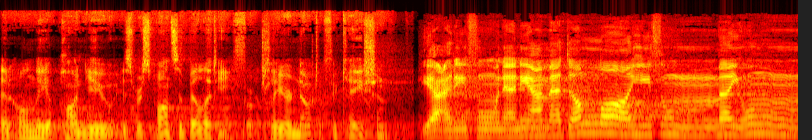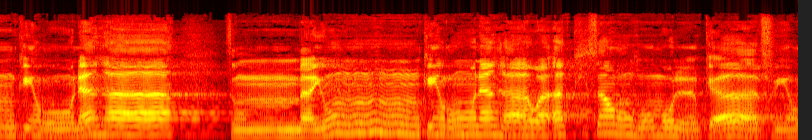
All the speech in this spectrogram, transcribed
then only upon you is responsibility for clear notification. يعرفون نعمة الله ثم ينكرونها ثم ينكرونها وأكثرهم الكافرون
